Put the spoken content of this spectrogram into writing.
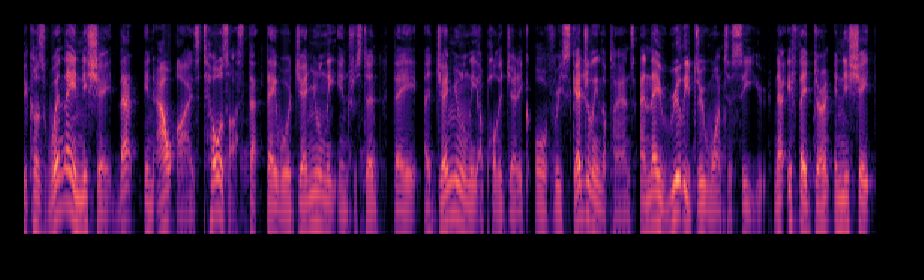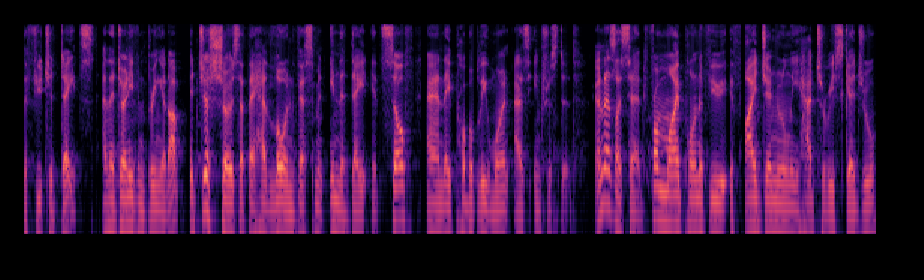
Because when they initiate, that in our eyes tells us that they were genuinely interested, they are genuinely apologetic of rescheduling the plans, and they really do want to see you. Now, if they don't initiate the future dates and they don't even bring it up, it just shows that they had low investment in the date itself and they probably weren't as interested. And as I said, from my point of view, if I genuinely had to reschedule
